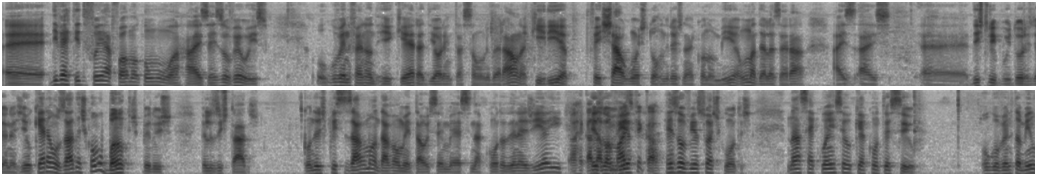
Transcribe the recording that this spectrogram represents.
É, divertido foi a forma como a Raiz resolveu isso. O governo Fernando Henrique era de orientação liberal, né? queria fechar algumas torneiras na economia, uma delas era as, as eh, distribuidoras de energia, que eram usadas como bancos pelos, pelos estados. Quando eles precisavam, mandavam aumentar o ICMS na conta de energia e Arrecadava resolvia, mais ficava. resolvia suas contas. Na sequência, o que aconteceu? o governo também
